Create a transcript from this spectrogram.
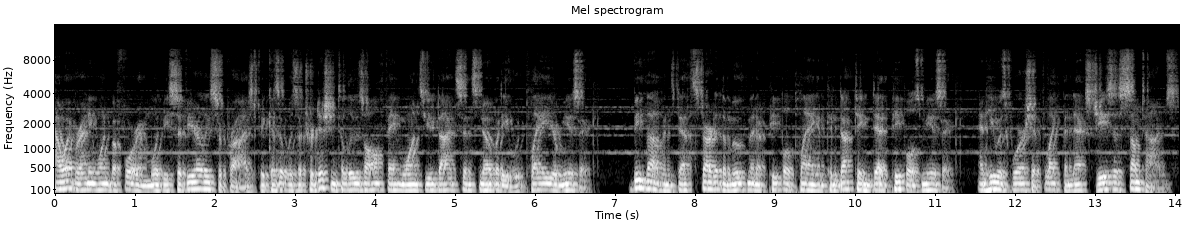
However anyone before him would be severely surprised because it was a tradition to lose all fame once you died since nobody would play your music. Beethoven's death started the movement of people playing and conducting dead people's music, and he was worshipped like the next Jesus sometimes.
